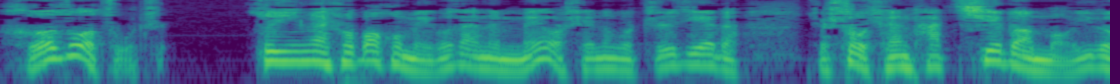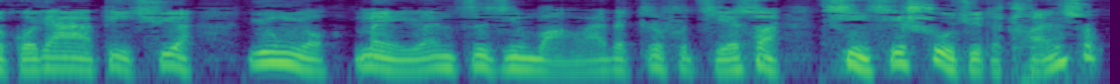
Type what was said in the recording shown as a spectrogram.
合作组织。所以应该说，包括美国在内，没有谁能够直接的就授权他切断某一个国家啊、地区啊拥有美元资金往来的支付结算信息数据的传送。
